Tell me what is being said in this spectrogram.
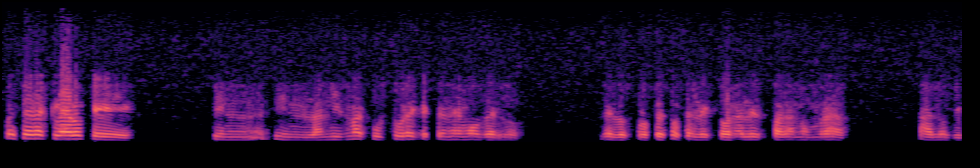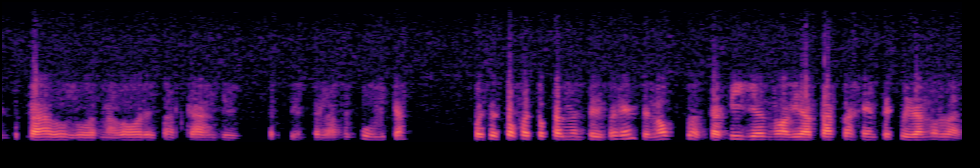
pues era claro que sin, sin la misma cultura que tenemos de los de los procesos electorales para nombrar a los diputados, gobernadores, alcaldes, presidente de la República, pues esto fue totalmente diferente, ¿no? Las casillas, no había tanta gente cuidando las,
